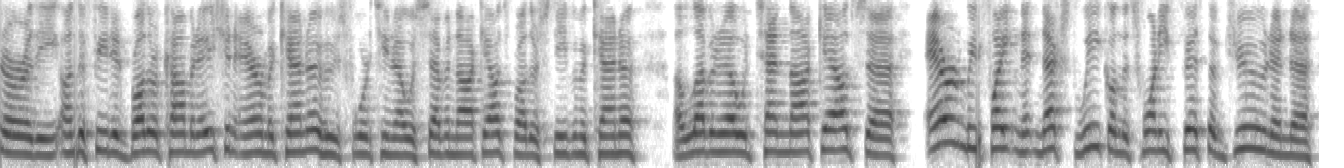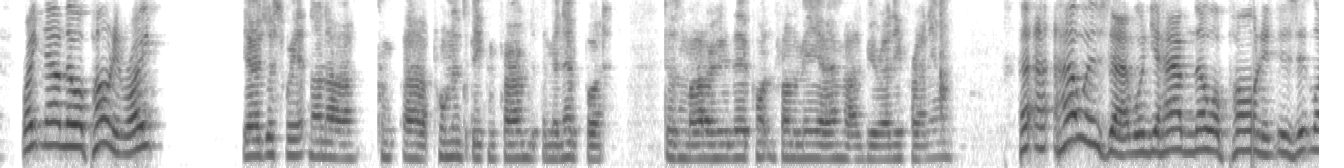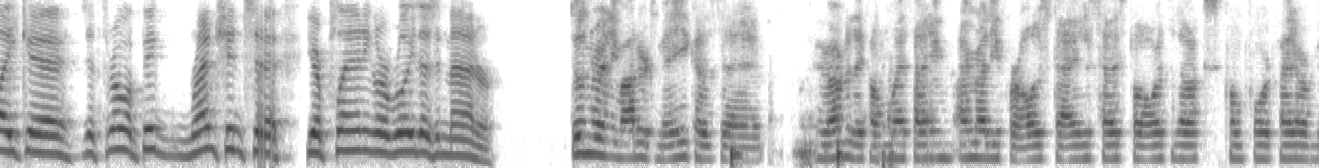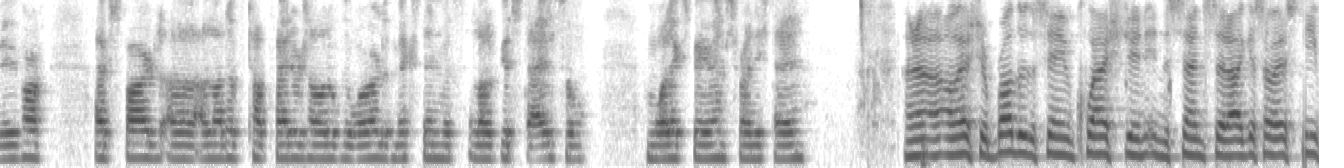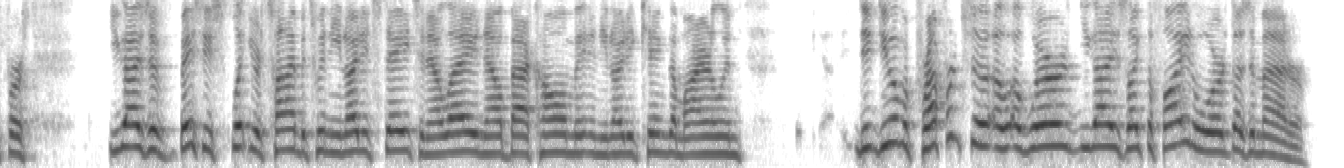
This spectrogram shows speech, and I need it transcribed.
or the undefeated brother combination, Aaron McKenna, who's 14 0 with seven knockouts, brother Steven McKenna, 11 0 with 10 knockouts. Uh, Aaron will be fighting it next week on the 25th of June. And uh, right now, no opponent, right? Yeah, just waiting on a uh, opponent to be confirmed at the minute, but doesn't matter who they put in front of me. I'll be ready for anyone. How is that when you have no opponent? Is it like uh, it throw a big wrench into your planning, or really doesn't matter? Doesn't really matter to me because uh, whoever they come with, I'm I'm ready for all styles: southpaw, orthodox, come forward fighter, mover. I've sparred uh, a lot of top fighters all over the world. I've mixed in with a lot of good styles, so I'm well experienced for any style. And I'll ask your brother the same question in the sense that I guess I'll ask Steve first. You guys have basically split your time between the United States and LA, now back home in the United Kingdom, Ireland. Do, do you have a preference of, of where you guys like to fight, or does it matter?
